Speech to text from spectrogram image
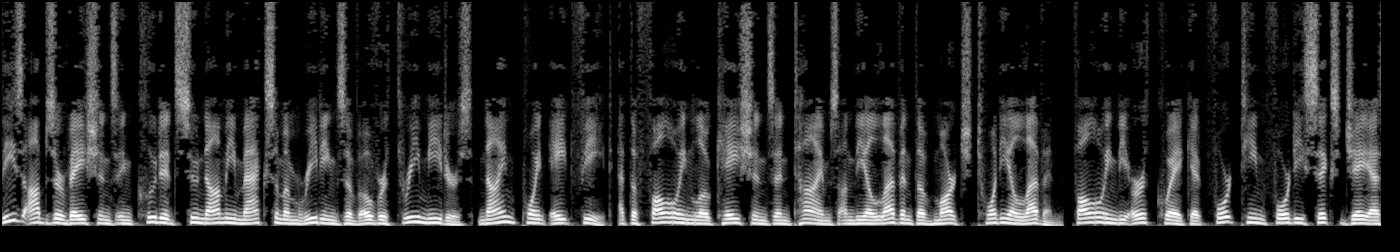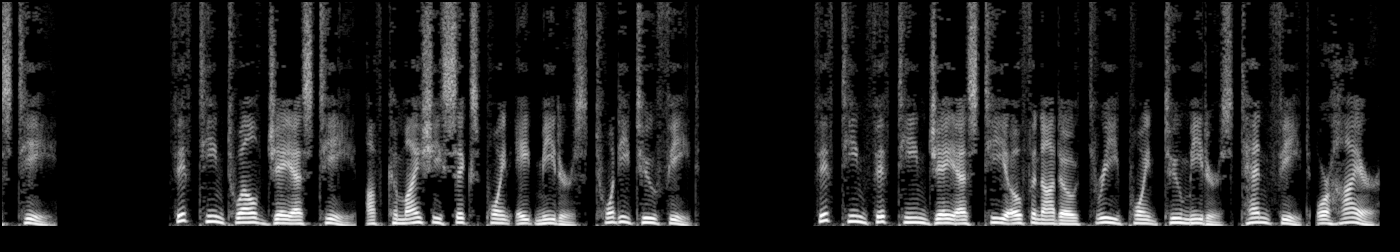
These observations included tsunami maximum readings of over 3 meters (9.8 feet) at the following locations and times on the 11th of March 2011, following the earthquake at 1446 JST, 1512 JST, off Kamaishi 6.8 meters 22 feet 1515 JST Ofunato 3.2 meters 10 feet or higher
